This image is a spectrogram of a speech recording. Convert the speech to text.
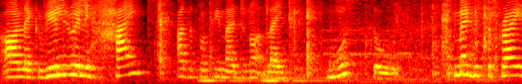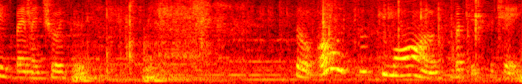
are like really really hyped are the perfume I do not like most. So you might be surprised by my choices. So oh it's so small but it's okay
